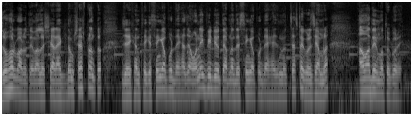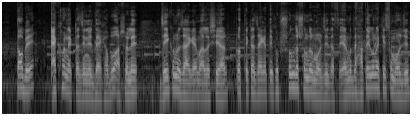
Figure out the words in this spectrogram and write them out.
জোহর বারুতে, মালয়েশিয়ার একদম শেষ প্রান্ত যে এখান থেকে সিঙ্গাপুর দেখা যায়। অনেক ভিডিওতে আপনাদের সিঙ্গাপুর দেখানোর চেষ্টা করেছি আমরা, আমাদের মতো করে। তবে এখন একটা জিনিস দেখাবো, আসলে যে কোনো জায়গায় মালয়েশিয়ার প্রত্যেকটা জায়গাতে খুব সুন্দর সুন্দর মসজিদ আছে। এর মধ্যে হাতে গোনা কিছু মসজিদ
